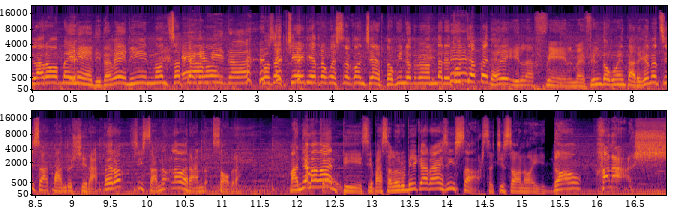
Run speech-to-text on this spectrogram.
la roba inedita, vedi? Non sappiamo Hai capito? cosa c'è dietro questo concerto, quindi dobbiamo andare tutti a vedere il film, il film documentario che non si sa quando uscirà, però si stanno lavorando sopra. Ma andiamo Ok. avanti, si passa alla rubrica Rising Stars, ci sono i Don Hanash.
